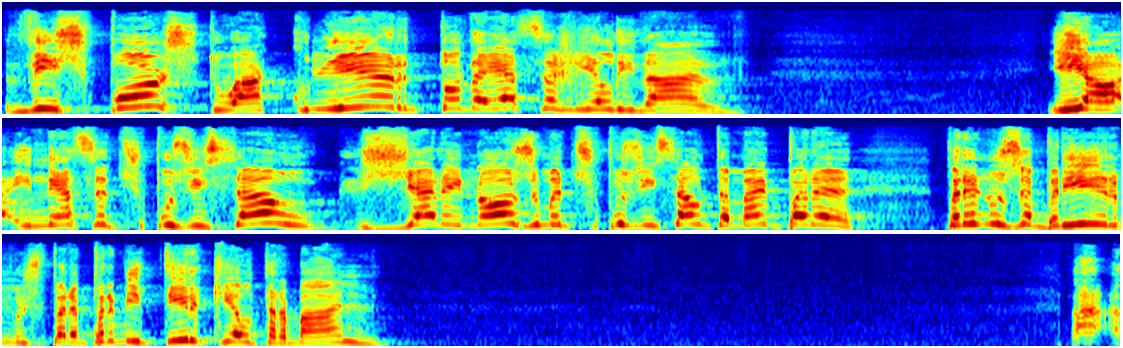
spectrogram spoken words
disposto a acolher toda essa realidade. E, e nessa disposição gera em nós uma disposição também para, para nos abrirmos, para permitir que Ele trabalhe. Ah,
